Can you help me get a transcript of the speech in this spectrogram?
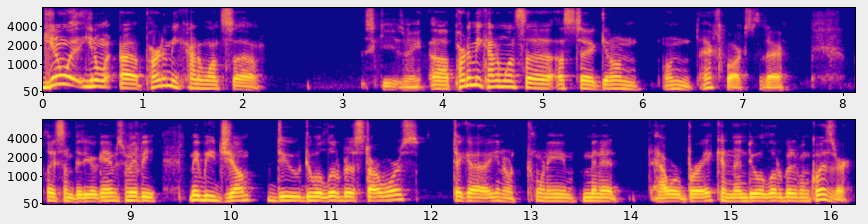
you know what you know what uh part of me kind of wants uh excuse me uh part of me kind of wants uh, us to get on on xbox today play some video games maybe maybe jump do do a little bit of star wars take a you know 20 minute hour break and then do a little bit of inquisitor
